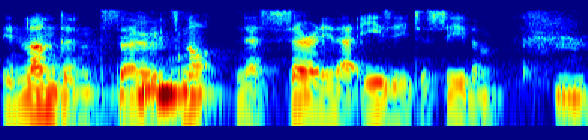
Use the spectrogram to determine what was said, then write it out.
in London, so Mhm. it's not necessarily that easy to see them. Mm.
